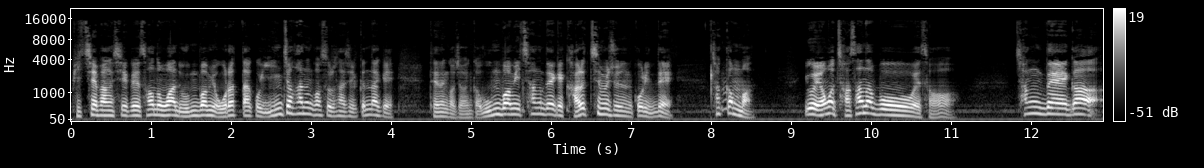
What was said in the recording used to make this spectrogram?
빛의 방식을 선호한 운범이 옳았다고 인정하는 것으로 사실 끝나게 되는 거죠. 그러니까 운범이 창대에게 가르침을 주는 꼴인데 잠깐만 이거 영화 자산화보에서 창대가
